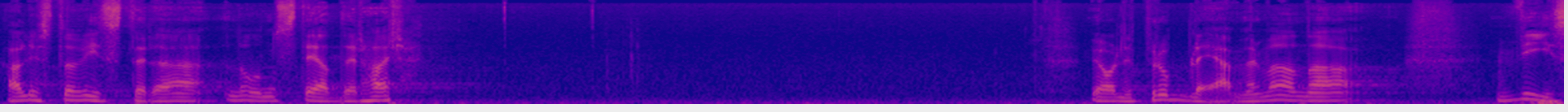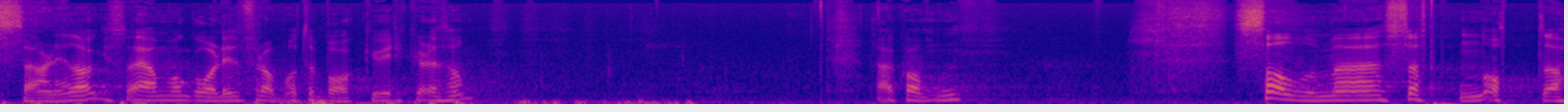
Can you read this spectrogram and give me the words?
Jeg har lyst til å vise dere noen steder her. Vi har litt problemer med denne viseren i dag, så jeg må gå litt fram og tilbake, virker det som. Der kom den. Salme 17, 17,8.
